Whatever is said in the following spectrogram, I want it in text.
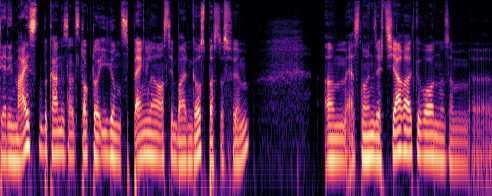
der den meisten bekannt ist als Dr. Egon Spangler aus den beiden Ghostbusters-Filmen. Ähm, er ist 69 Jahre alt geworden, ist am äh,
